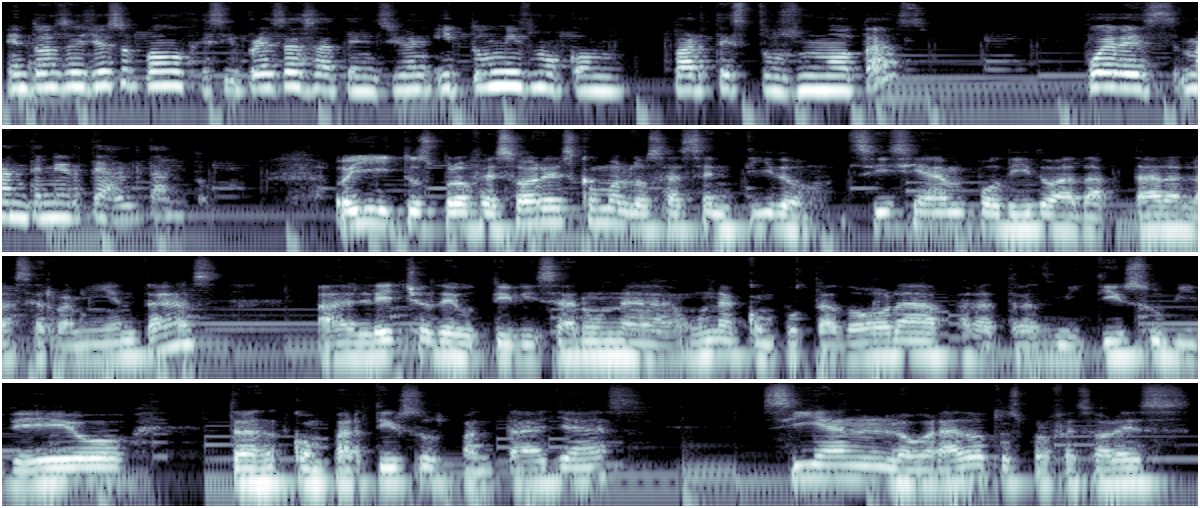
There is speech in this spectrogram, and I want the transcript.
Entonces yo supongo que si prestas atención y tú mismo compartes tus notas, puedes mantenerte al tanto. Oye, ¿y tus profesores cómo los has sentido? ¿Sí se han podido adaptar a las herramientas? Al hecho de utilizar una, computadora para transmitir su video, compartir sus pantallas. ¿Sí han logrado tus profesores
